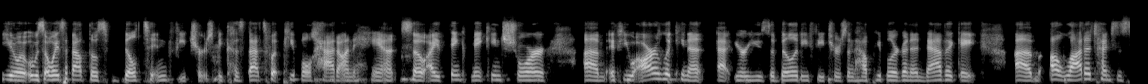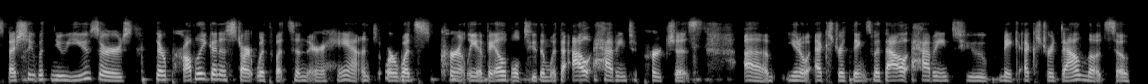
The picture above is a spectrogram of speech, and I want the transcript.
you know, it was always about those built-in features because that's what people had on hand. So I think making sure um, if you are looking at at your usability features and how people are going to navigate, um, a lot of times, especially with new users, they're probably going to start with what's in their hand or what's currently available to them without having to purchase, um, you know, extra things, without having to make extra downloads. So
